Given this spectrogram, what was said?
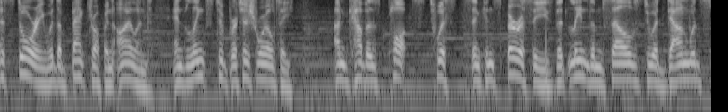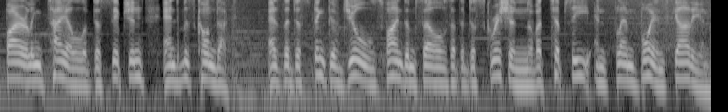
a story with a backdrop in Ireland and links to British royalty, uncovers plots, twists, and conspiracies that lend themselves to a downward spiraling tale of deception and misconduct, as the distinctive jewels find themselves at the discretion of a tipsy and flamboyant guardian.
